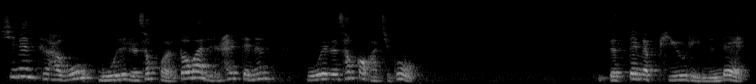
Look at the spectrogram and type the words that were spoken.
시멘트하고 모래를 섞어요. 떠바리를 할 때는 모래를 섞어가지고 몇 대 몇 비율이 있는데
